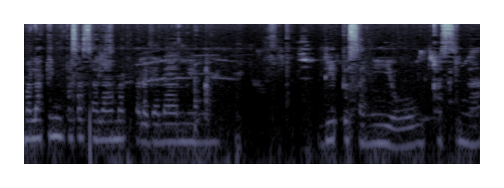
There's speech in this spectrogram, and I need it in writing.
Malaking pasasalamat talaga namin dito sa Niyog kasi nga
